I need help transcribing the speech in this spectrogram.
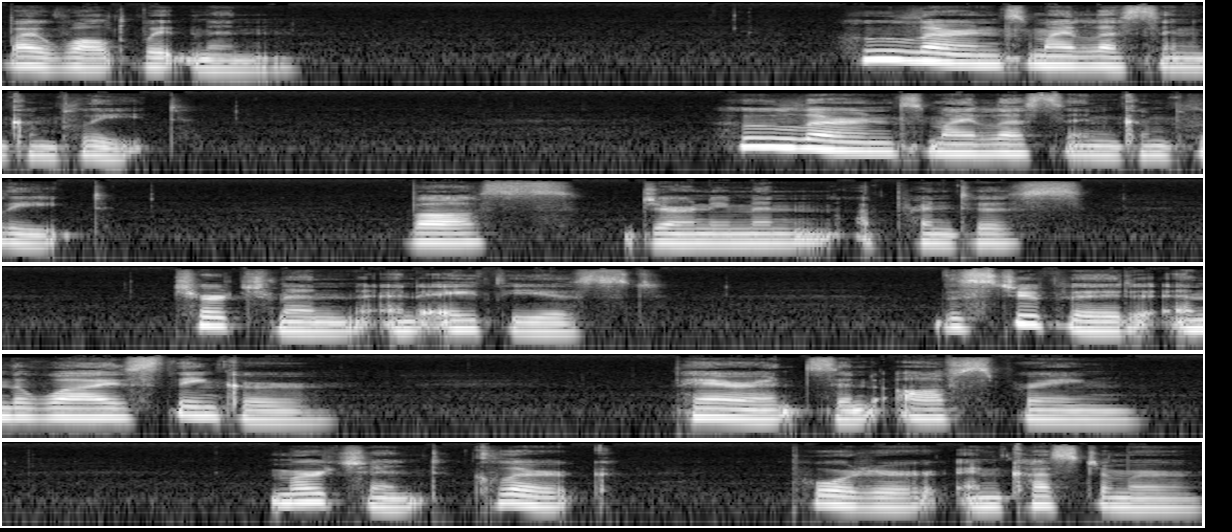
by Walt Whitman. Who learns my lesson complete? Who learns my lesson complete? Boss, journeyman, apprentice, churchman, and atheist, the stupid and the wise thinker parents and offspring, merchant, clerk, porter, and customer,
